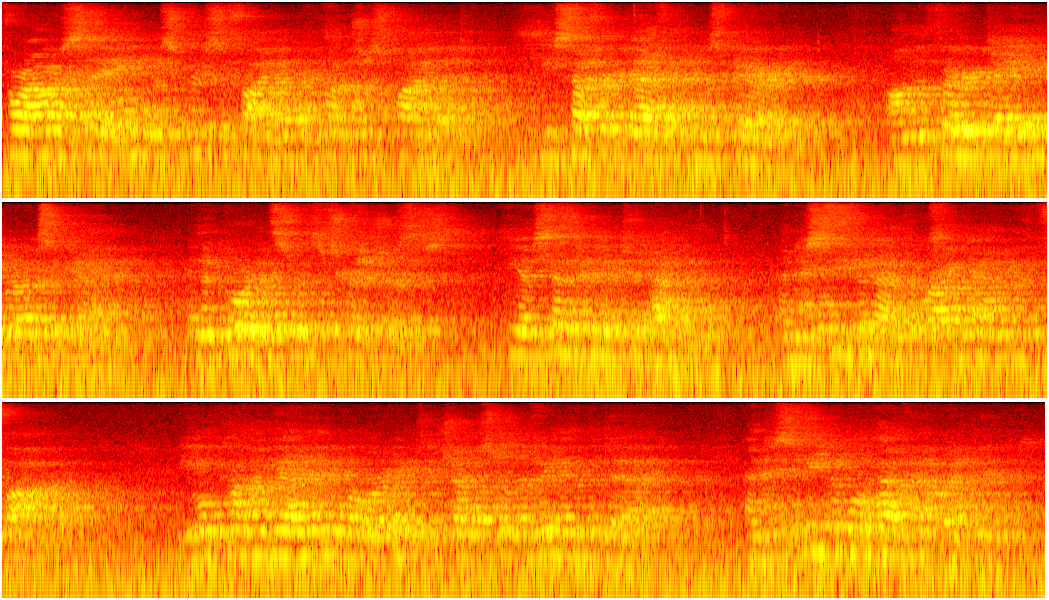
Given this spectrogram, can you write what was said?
For our sake, he was crucified under Pontius Pilate. He suffered death and was buried. On the third day, he rose again, in accordance with the Scriptures. He ascended into heaven and is seated at the right hand of the Father. He will come again in glory to judge the living and the dead, and his kingdom will have no end.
